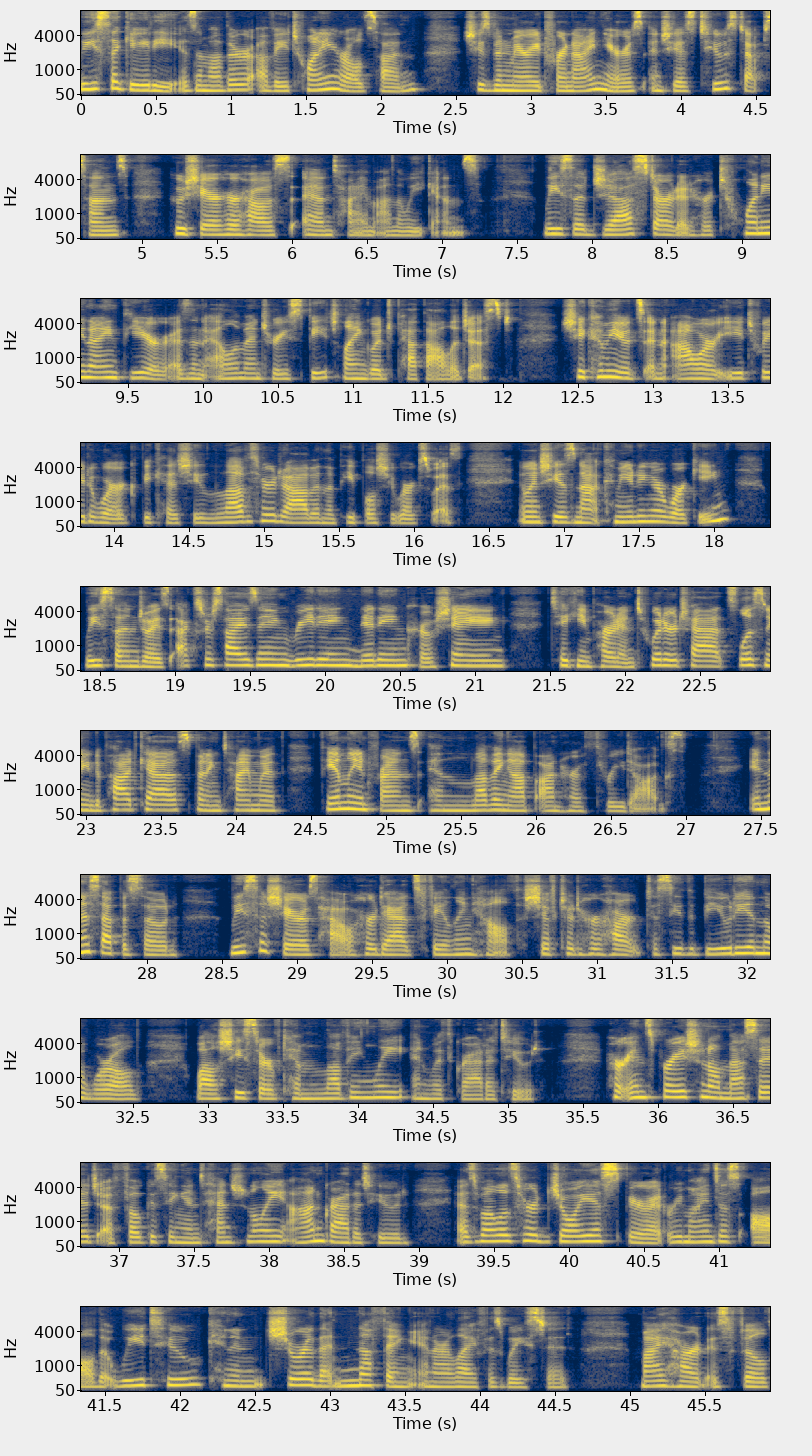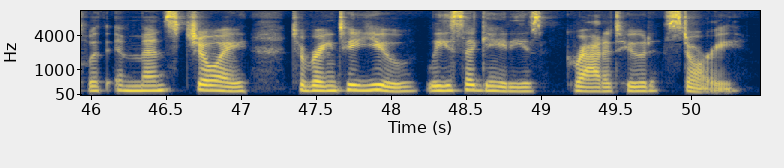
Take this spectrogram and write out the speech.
Lisa Gady is a mother of a 20 year old son. She's been married for nine years and she has two stepsons who share her house and time on the weekends. Lisa just started her 29th year as an elementary speech language pathologist. She commutes an hour each way to work because she loves her job and the people she works with. And when she is not commuting or working, Lisa enjoys exercising, reading, knitting, crocheting, taking part in Twitter chats, listening to podcasts, spending time with family and friends, and loving up on her three dogs. In this episode, Lisa shares how her dad's failing health shifted her heart to see the beauty in the world while she served him lovingly and with gratitude. Her inspirational message of focusing intentionally on gratitude, as well as her joyous spirit, reminds us all that we too can ensure that nothing in our life is wasted. My heart is filled with immense joy to bring to you Lisa Gady's gratitude story.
